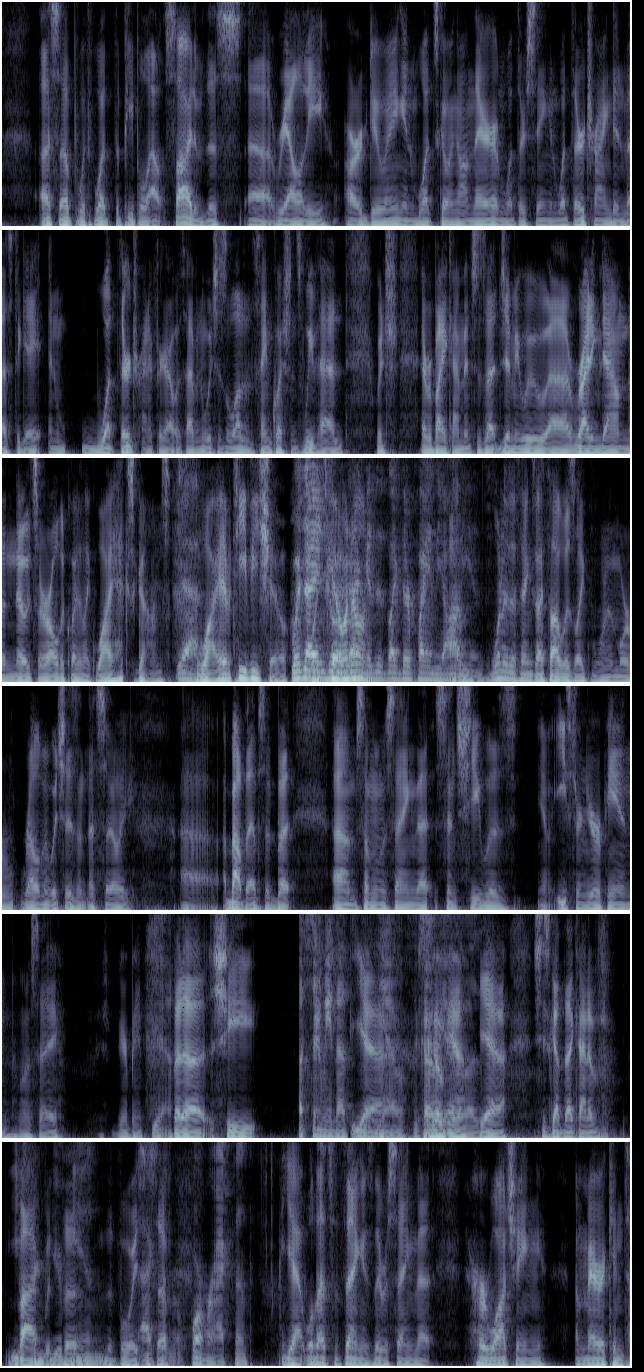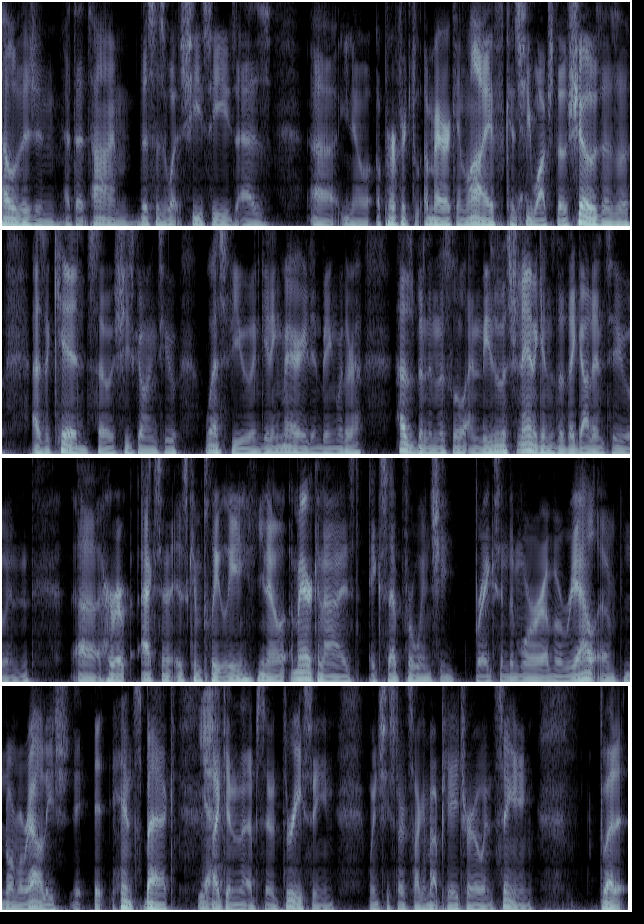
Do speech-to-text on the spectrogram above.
us up with what the people outside of this uh, reality are doing and what's going on there and what they're seeing and what they're trying to investigate and what they're trying to figure out what's happening, which is a lot of the same questions we've had, which everybody kind of mentions that Jimmy Woo uh, writing down the notes are all the questions like why hexagons, yeah. why a TV show, Which I what's going on. because it's like they're playing the Um, audience. one of the things I thought was like one of the more relevant, which isn't necessarily uh, about the episode, but um, someone was saying that since she was, you know, Eastern European, I want to say European, yeah, but uh, she, assuming that's yeah, you know, Sokovia, Sokovia, was yeah, she's got that kind of Eastern vibe with European the the voice and stuff. former accent. Yeah, well, that's the thing is they were saying that her watching American television at that time, this is what she sees as, uh, you know, a perfect American life because she watched those shows as a as a kid. So she's going to Westview and getting married and being with her husband in this little, and these are the shenanigans that they got into, and uh, her accent is completely, you know, Americanized except for when she breaks into more of a real, a normal reality. It, it hints back Yeah, like in the episode three scene when she starts talking about Pietro and singing. But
